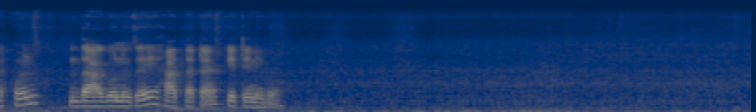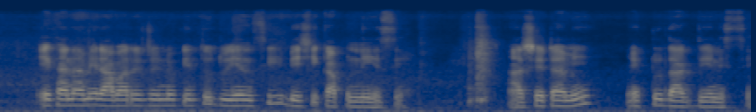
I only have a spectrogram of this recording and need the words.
এখন দাগ অনুযায়ী হাতাটা কেটে নিব। এখানে আমি রাবারের জন্য কিন্তু দুই ইঞ্চি বেশি কাপড় নিয়েছি। আর সেটা আমি একটু দাগ দিয়ে নিচ্ছি।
